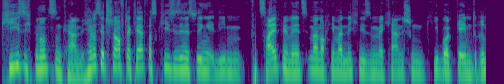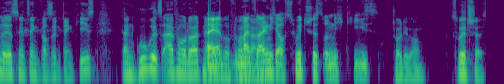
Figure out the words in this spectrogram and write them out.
Keys ich benutzen kann. Ich habe das jetzt schon oft erklärt, was Keys sind, deswegen, lieben, verzeiht mir, wenn jetzt immer noch jemand nicht in diesem mechanischen Keyboard-Game drin ist und jetzt denkt, was sind denn Keys, dann googelt es einfach oder hört eine naja, Du meinst an. eigentlich auch Switches und nicht Keys. Entschuldigung. Switches.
